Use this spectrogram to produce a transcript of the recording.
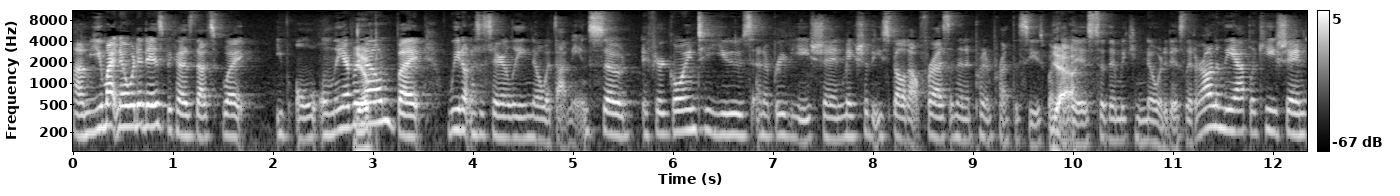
um, you might know what it is because that's what you've only ever Yep. known, but we don't necessarily know what that means. So if you're going to use an abbreviation, make sure that you spell it out for us and then put in parentheses what Yeah. that is so then we can know what it is later on in the application.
